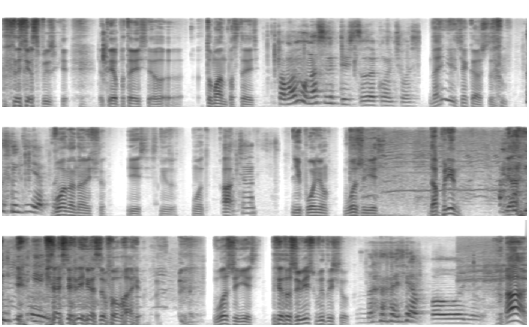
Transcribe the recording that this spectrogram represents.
эти вспышки. Это я пытаюсь э, туман поставить. По-моему, у нас электричество закончилось. Да нет, мне кажется. Где? Вон она еще есть снизу. Вот. А, А не понял. Вот же есть. Да блин! Я, я, все время забываю. Вот же есть. Я даже, видишь, вытащил. Да, я понял. А!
